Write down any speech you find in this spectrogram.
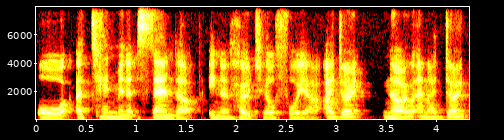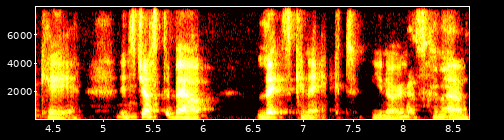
or a 10 minute stand up in a hotel foyer. I don't know and I don't care. It's mm-hmm. just about let's connect, you know. Let's connect. Um,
